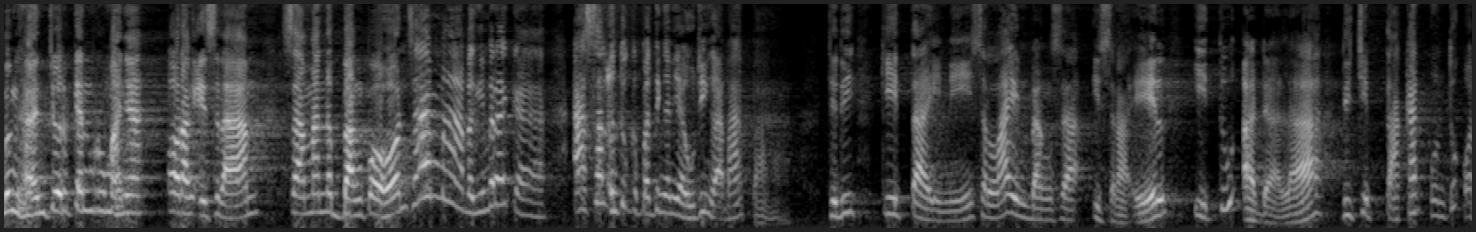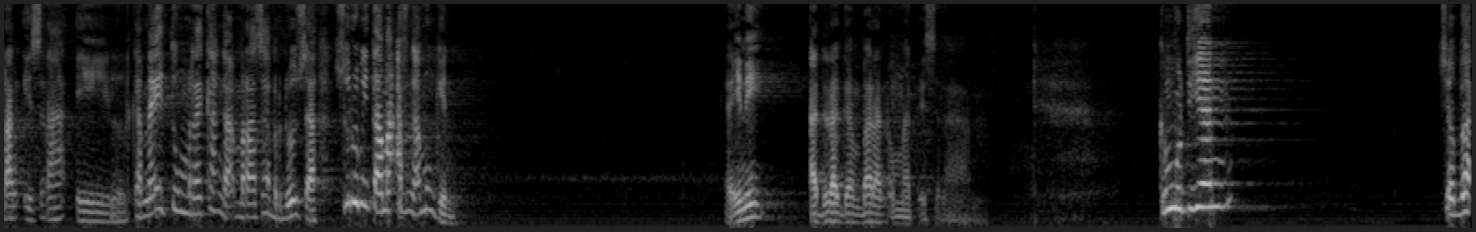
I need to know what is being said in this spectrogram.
Menghancurkan rumahnya orang Islam sama nebang pohon sama bagi mereka. Asal untuk kepentingan Yahudi nggak apa-apa. Jadi kita ini selain bangsa Israel itu adalah diciptakan untuk orang Israel. Karena itu mereka nggak merasa berdosa. Suruh minta maaf nggak mungkin. Nah ini adalah gambaran umat Islam. Kemudian coba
